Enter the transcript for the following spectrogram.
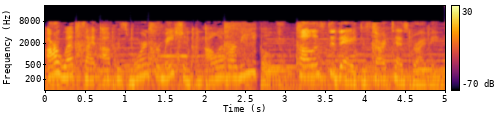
Our website offers more information on all of our vehicles. Call us today to start test driving.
